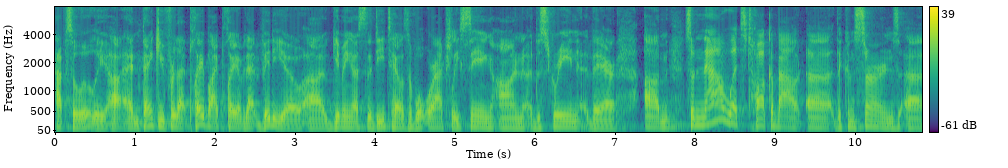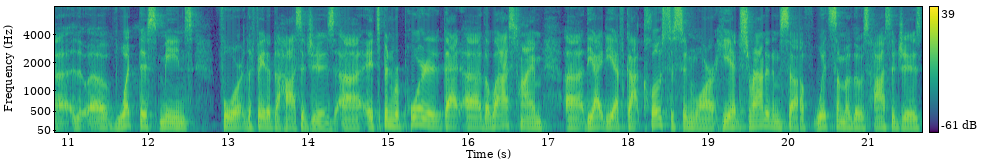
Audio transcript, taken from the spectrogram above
Absolutely. Uh, and thank you for that play by play of that video, uh, giving us the details of what we're actually seeing on the screen there. Um, so now let's talk about uh, the concerns uh, of what this means for the fate of the hostages. Uh, it's been reported that uh, the last time uh, the IDF got close to Sinwar, he had surrounded himself with some of those hostages,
